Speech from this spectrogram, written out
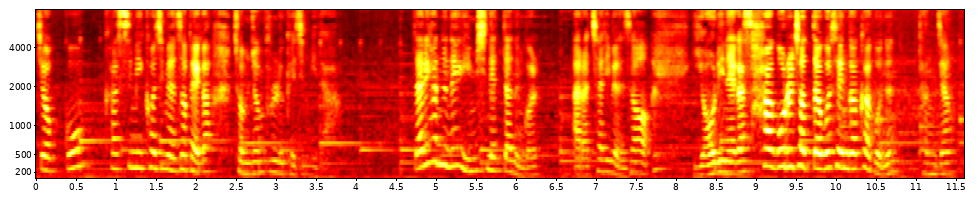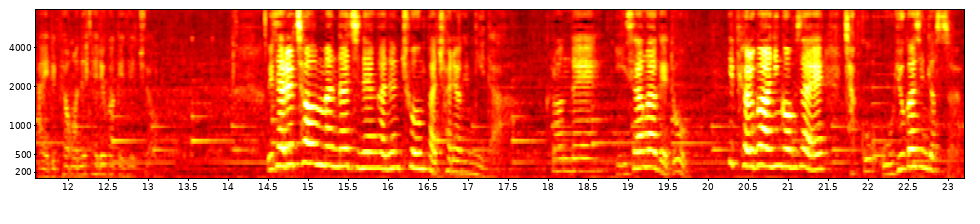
쪘고 가슴이 커지면서 배가 점점 불룩해집니다. 딸이 한눈에 임신했다는 걸 알아차리면서 이 어린애가 사고를 쳤다고 생각하고는 당장 아이를 병원에 데려가게 되죠. 의사를 처음 만나 진행하는 초음파 촬영입니다. 그런데 이상하게도 이 별거 아닌 검사에 자꾸 오류가 생겼어요.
